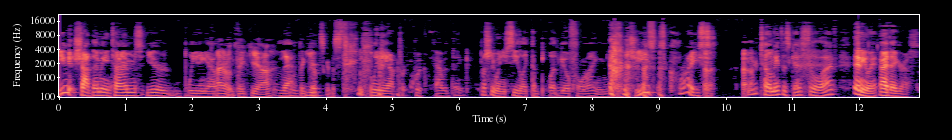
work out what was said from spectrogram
you get shot that many times, you're bleeding out. I don't like, think, yeah. I don't think you're- that's going to stay. bleeding out pretty quickly. I would think, especially when you see like the blood go flying. Like, Jesus Christ! You're telling me this guy's still alive? Anyway, I digress.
